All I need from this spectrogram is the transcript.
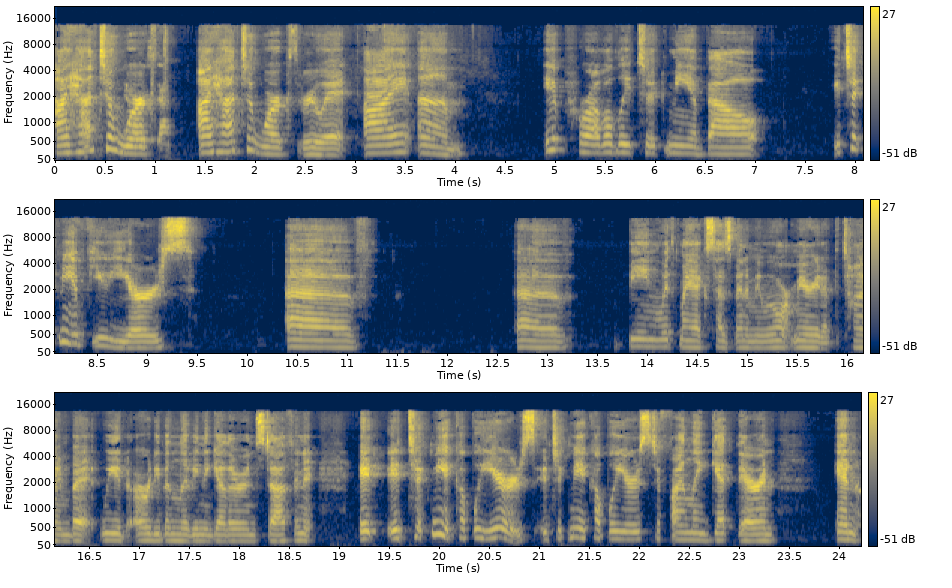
i had to work i had to work through it i um it probably took me about it took me a few years of of being with my ex-husband. I mean we weren't married at the time but we had already been living together and stuff. And it it it took me a couple years. It took me a couple years to finally get there. And and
